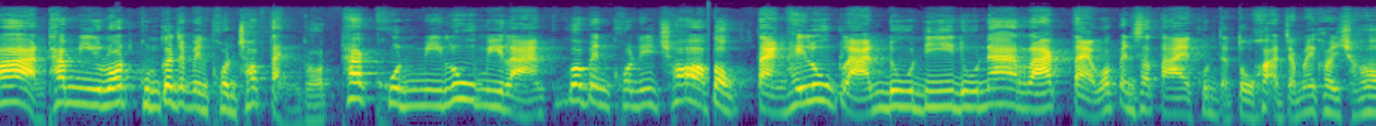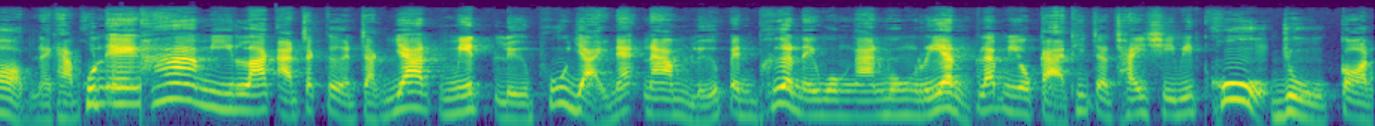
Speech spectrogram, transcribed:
บ้าน ถ้ามีรถคุณก็จะเป็นคนชอบแต่งรถ ถ้าคุณมีลูกมีหลานคุณก็เป็นคนที่ชอบตกแต่งให้ลูกหลานดูดีดูน่ารัก แต่ว่าเป็นสไตล์คุณแต่ตัวเขาอาจจะไม่ค่อยชอบนะครับ คุณเองถ้ามีรักอาจจะเกิดจากญาติมิตร หรือผู้ใหญ่แนะนำหรือเป็นเพื่อนในวงงานวงเรียน และมีโอกาสที่จะใช้ชีวิตคู่อยู่ก่อน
